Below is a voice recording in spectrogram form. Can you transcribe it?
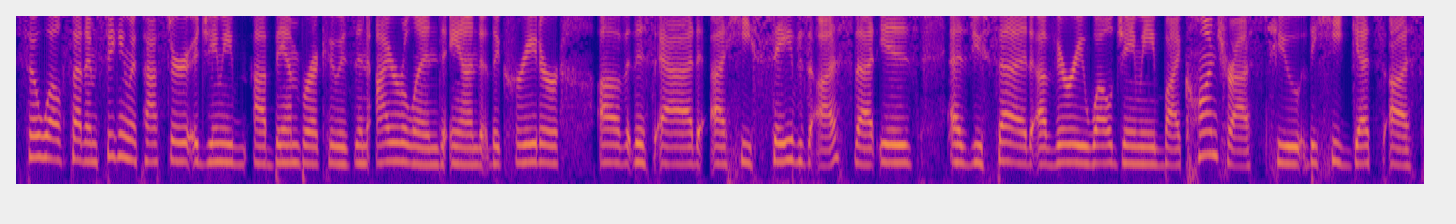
So well said. I'm speaking with Pastor Jamie uh, Bambrick, who is in Ireland and the creator of this ad, uh, He Saves Us. That is, as you said, uh, very well, Jamie, by contrast to the He Gets Us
